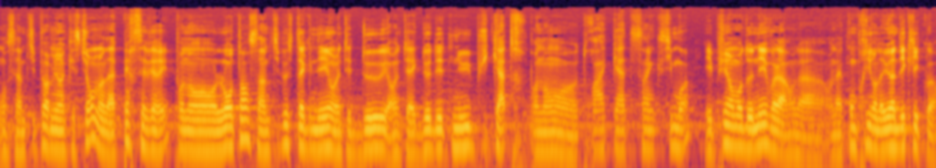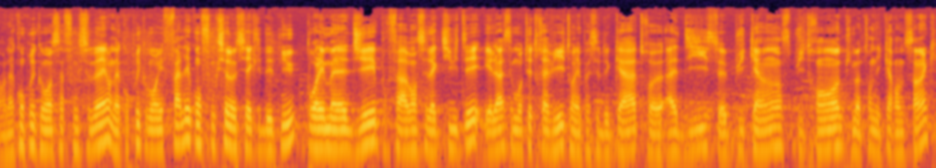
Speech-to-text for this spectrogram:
On s'est un petit peu remis en question, mais on a persévéré. Pendant longtemps, ça a un petit peu stagné. On était deux, on était avec deux détenus, puis quatre pendant 3, 4, 5, 6 mois. Et puis à un moment donné, voilà, on a, on a compris, on a eu un déclic quoi. On a compris comment ça fonctionnait, on a compris comment il fallait qu'on fonctionne aussi avec les détenus pour les manager, pour faire avancer l'activité. Et là, c'est monté très vite. On est passé de 4 à 10, puis 15, puis 30, puis maintenant on est 45. Et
